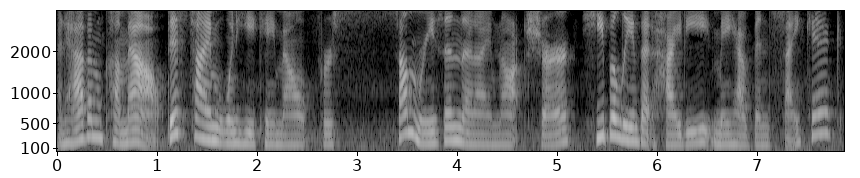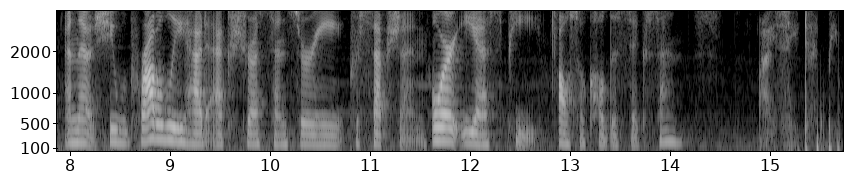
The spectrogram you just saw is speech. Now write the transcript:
and have him come out. This time, when he came out for some reason that I'm not sure, he believed that Heidi may have been psychic and that she probably had extra sensory perception, or ESP, also called the sixth sense. I see dead people.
